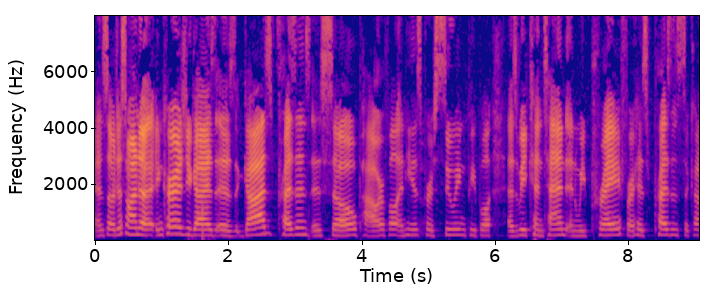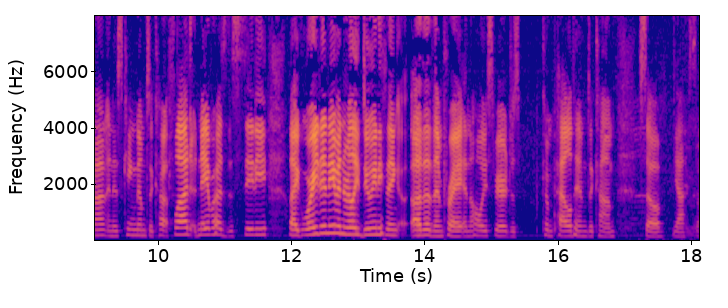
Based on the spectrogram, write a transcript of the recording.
And so, I just wanted to encourage you guys: is God's presence is so powerful, and He is pursuing people as we contend and we pray for His presence to come and His kingdom to cut, flood neighborhoods, the city. Like where He didn't even really do anything other than pray, and the Holy Spirit just compelled Him to come. So yeah. So.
